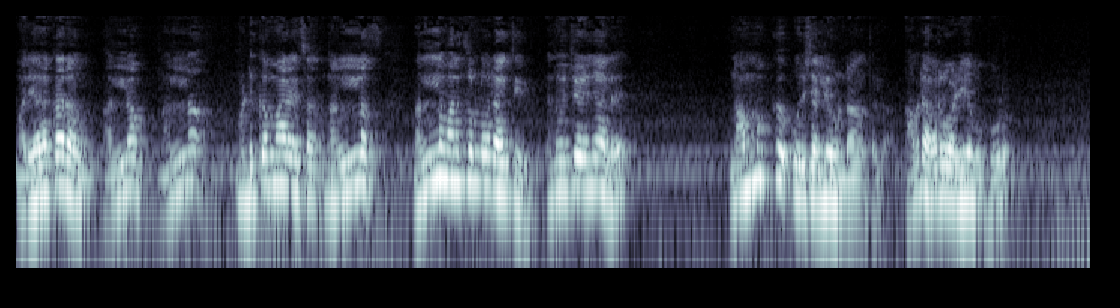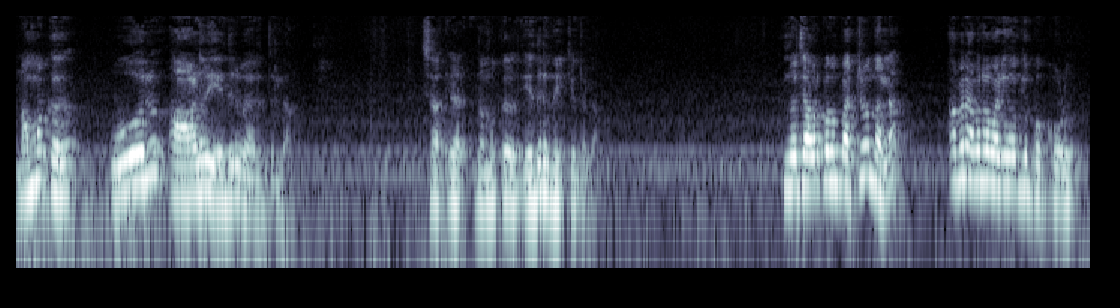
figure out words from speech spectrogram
മര്യാദക്കാരാകും. നല്ല നല്ല മിടുക്കന്മാരായി സ- നല്ല നല്ല മനസ്സുള്ളവരായി തീരും എന്ന് വെച്ച് കഴിഞ്ഞാൽ നമുക്ക് ഒരു ശല്യം ഉണ്ടാകത്തില്ല. അവരവരുടെ വഴിയെ പൊക്കോളും. നമുക്ക് ഒരു ആളും എതിര് വരത്തില്ല. നമുക്ക് എതിര് നിൽക്കത്തില്ല. എന്ന് വെച്ചാൽ അവർക്കൊന്നും പറ്റുമെന്നല്ല. അവരവരുടെ വഴി നോക്കി പൊക്കോളും.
